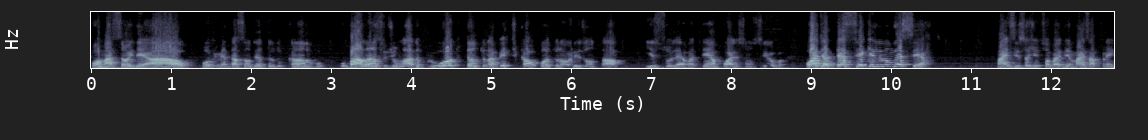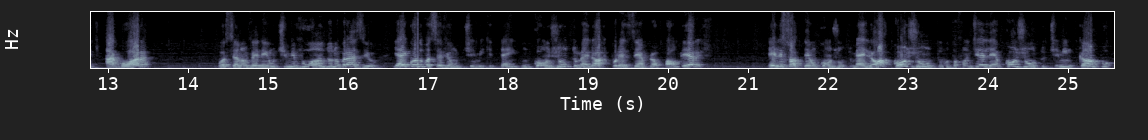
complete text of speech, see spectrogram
formação ideal, movimentação dentro do campo, o balanço de um lado para o outro, tanto na vertical quanto na horizontal, isso leva tempo, Alisson Silva. Pode até ser que ele não dê certo, mas isso a gente só vai ver mais à frente. Agora, você não vê nenhum time voando no Brasil. E aí, quando você vê um time que tem um conjunto melhor, que, por exemplo, é o Palmeiras, ele só tem um conjunto melhor, conjunto, não estou falando de elenco, conjunto. O time em campo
